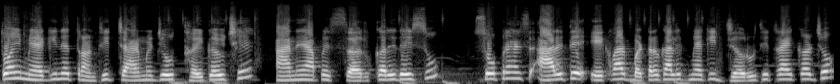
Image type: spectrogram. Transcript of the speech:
તો અહીં મેગીને ત્રણથી ચાર મિનિટ જેવું થઈ ગયું છે. આને આપણે સર્વ કરી દઈશું. સો ફ્રેન્ડ્સ આ રીતે એકવાર બટર ગાર્લિક મેગી જરૂરથી ટ્રાય કરજો.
